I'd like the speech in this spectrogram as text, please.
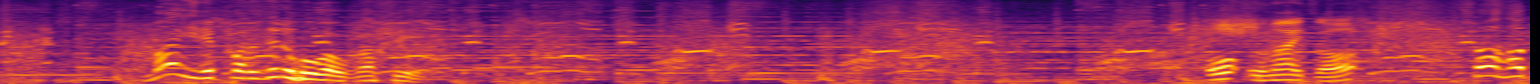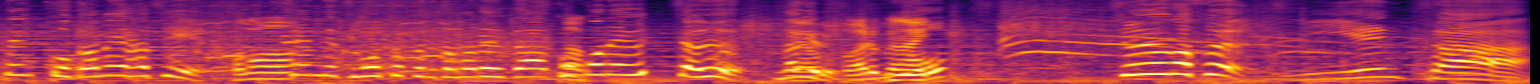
前入れっぱで出る方がおかしい。おうまいぞさあ破天荒画面端。このもうちょっとで止まれるかここで打っちゃう。投げる。悪くない。中ゴス見えんか。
